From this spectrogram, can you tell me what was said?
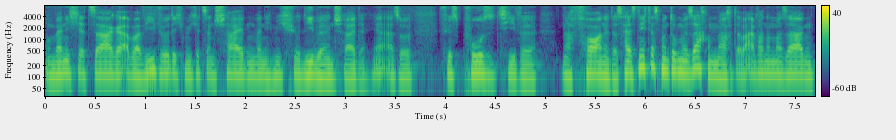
Und wenn ich jetzt sage, aber wie würde ich mich jetzt entscheiden, wenn ich mich für Liebe entscheide? Ja, also fürs Positive nach vorne. Das heißt nicht, dass man dumme Sachen macht, aber einfach nochmal sagen,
